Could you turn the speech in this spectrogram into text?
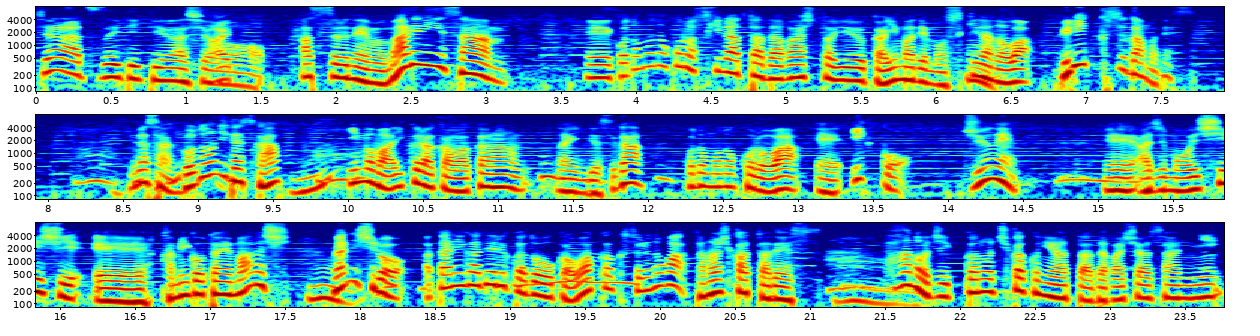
じゃあ続いていってみましょう、はい。ハッスルネームマリリンさん、えー子供の頃好きだった駄菓子というか今でも好きなのはフィリックスガムです。皆さんご存知ですか？今はいくらかわからないんですが子供の頃は、え1個10円、えー味も美味しいし、えー噛み応えもあるし、うん。何しろ当たりが出るかどうかワクワクするのが楽しかったです。母の実家の近くにあった駄菓子屋さんに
